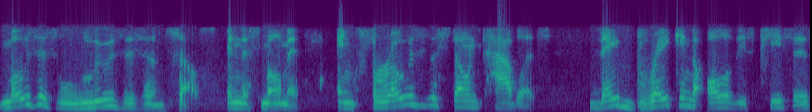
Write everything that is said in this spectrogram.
Moses loses himself in this moment and throws the stone tablets they break into all of these pieces,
